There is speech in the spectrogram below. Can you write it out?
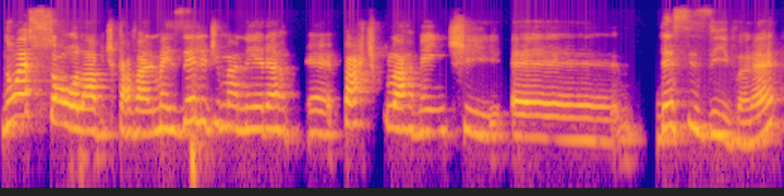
não é só Olavo de Carvalho, mas ele de maneira é, particularmente é, decisiva, né?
